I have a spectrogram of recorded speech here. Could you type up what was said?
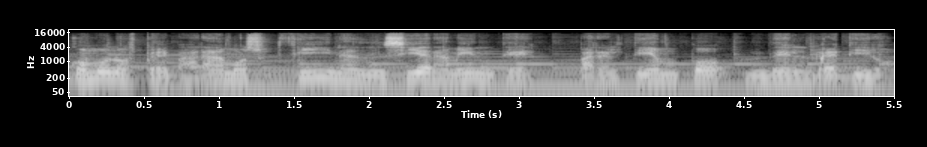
cómo nos preparamos financieramente para el tiempo del retiro,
